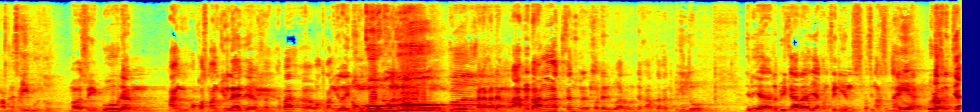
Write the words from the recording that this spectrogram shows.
15 ribu tuh. 15 ribu dan mang- ongkos manggilnya aja Iya. apa eh, waktu manggilnya itu Nunggu. nunggu nunggu kadang-kadang rame banget kan kalau dari luar Jakarta kan gitu jadi ya lebih ke arah ya convenience masing-masing Nah, lah. iya. lu udah kerja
